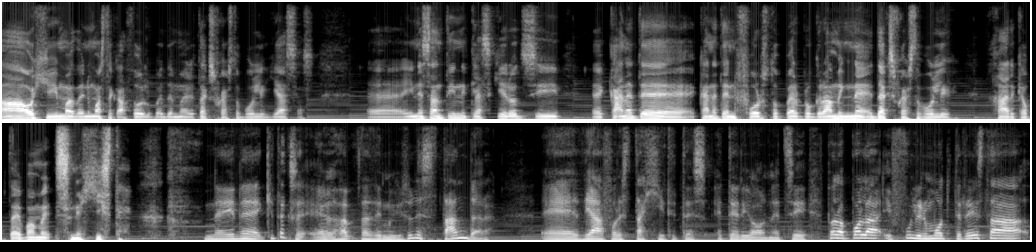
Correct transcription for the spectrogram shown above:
Α, όχι, είμα, δεν είμαστε καθόλου πέντε μέρες, εντάξει ευχαριστώ πολύ, γεια σας ε, είναι σαν την κλασική ερώτηση ε, κάνετε, κάνετε enforce το pair programming. Ναι, εντάξει, ευχαριστώ πολύ. Χάρηκα που τα είπαμε. Συνεχίστε. Ναι, είναι, κοίταξε, ε, θα, θα δημιουργηθούν στάνταρ ε, διάφορες ταχύτητες εταιριών, έτσι. Πρώτα απ' όλα, οι full remote εταιρείες θα,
